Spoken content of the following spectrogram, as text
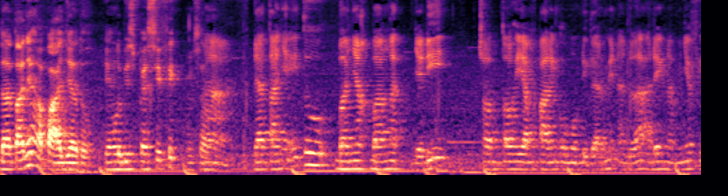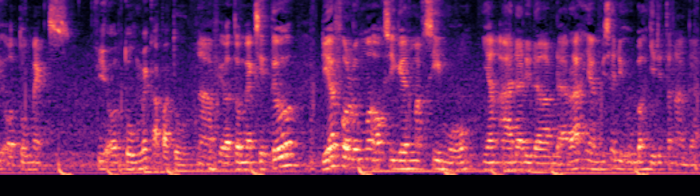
Datanya apa aja tuh? Yang lebih spesifik misalnya? Nah, datanya itu banyak banget. Jadi contoh yang paling umum di Garmin adalah ada yang namanya VO2 Max. VO2 Max apa tuh? Nah, VO2 Max itu dia volume oksigen maksimum yang ada di dalam darah yang bisa diubah jadi tenaga.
